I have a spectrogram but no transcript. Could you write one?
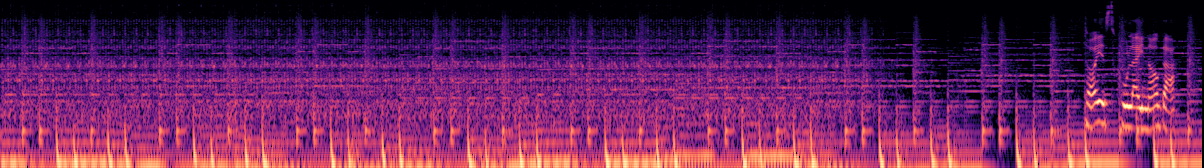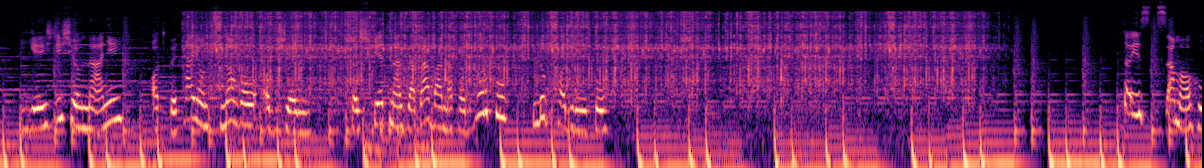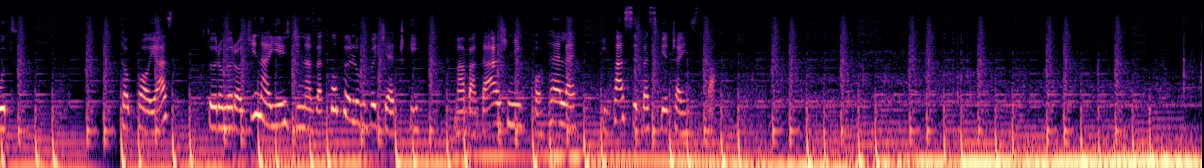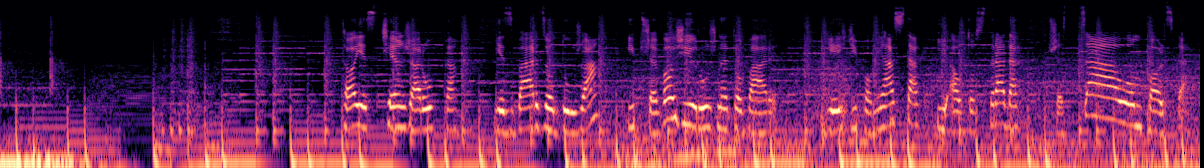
To jest hulajnoga. Jeździ się na niej, odpychając nogą od ziemi. To świetna zabawa na podwórku lub chodniku. To jest samochód. To pojazd, którym rodzina jeździ na zakupy lub wycieczki. Ma bagażnik, fotele i pasy bezpieczeństwa. To jest ciężarówka. Jest bardzo duża i przewozi różne towary. Jeździ po miastach i autostradach przez całą Polskę.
